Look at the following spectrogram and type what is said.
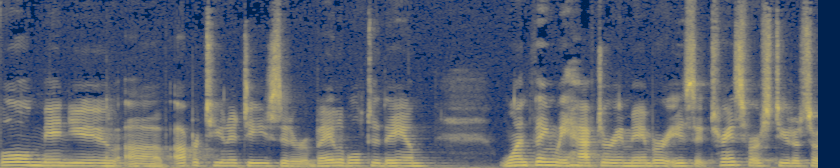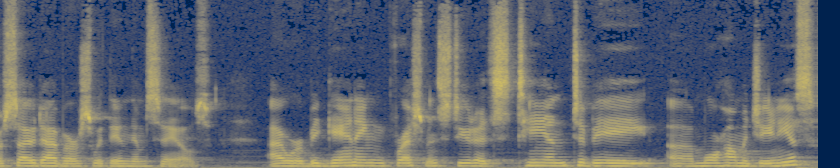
full menu of opportunities that are available to them. One thing we have to remember is that transfer students are so diverse within themselves. Our beginning freshman students tend to be uh, more homogeneous,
